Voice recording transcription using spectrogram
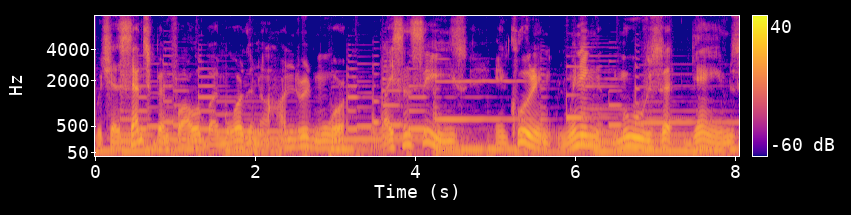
which has since been followed by more than a hundred more licensees, including Winning Moves Games,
